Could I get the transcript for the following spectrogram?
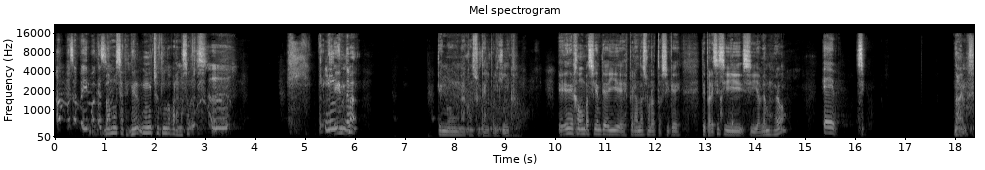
Vamos a pedir vacaciones. Vamos a tener mucho tiempo para nosotros. Qué Eh, lindo. ma- Tengo una consulta en el policlínico. He dejado un paciente ahí eh, esperando hace un rato, así que ¿te parece si, si hablamos luego? Eh, Sí. Nos vemos.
